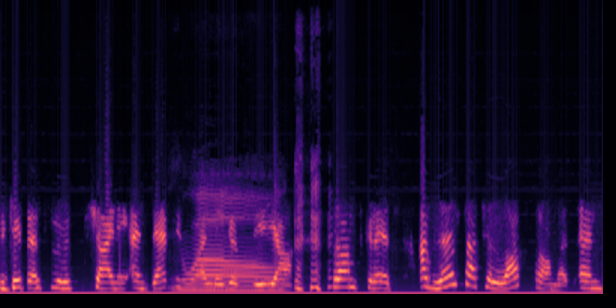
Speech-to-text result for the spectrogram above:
to get that clothes shining. And that is my Wow. legacy, yeah, from scratch. I've learned such a lot from it. And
